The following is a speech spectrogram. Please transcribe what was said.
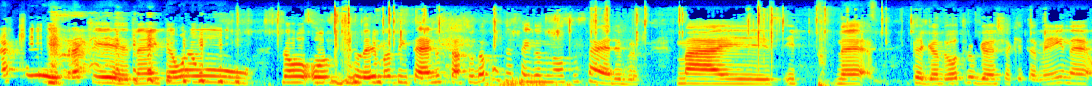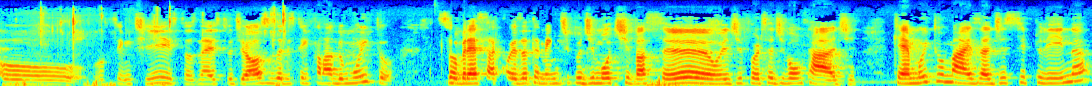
Para quê? Para quê? Né? Então é um são os dilemas internos, está tudo acontecendo no nosso cérebro. Mas, e, né, pegando outro gancho aqui também, né, o, os cientistas, né, estudiosos, eles têm falado muito sobre essa coisa também, tipo, de motivação e de força de vontade, que é muito mais a disciplina,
